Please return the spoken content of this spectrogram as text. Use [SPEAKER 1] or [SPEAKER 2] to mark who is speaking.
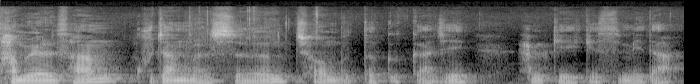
[SPEAKER 1] 사무엘상 9장 말씀 처음부터 끝까지 함께 읽겠습니다.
